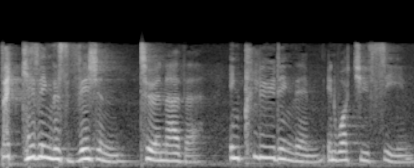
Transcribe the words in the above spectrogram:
but giving this vision to another, including them in what you've seen.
